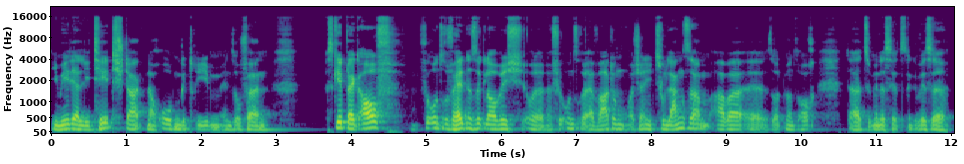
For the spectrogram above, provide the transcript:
die Medialität stark nach oben getrieben. Insofern, es geht bergauf. Für unsere Verhältnisse, glaube ich, oder für unsere Erwartungen wahrscheinlich zu langsam, aber äh, sollten wir uns auch da zumindest jetzt eine gewisse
